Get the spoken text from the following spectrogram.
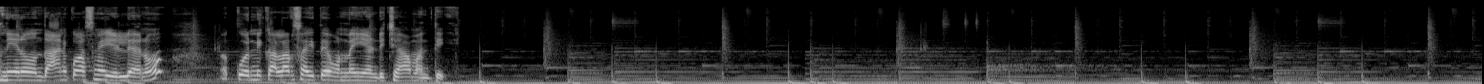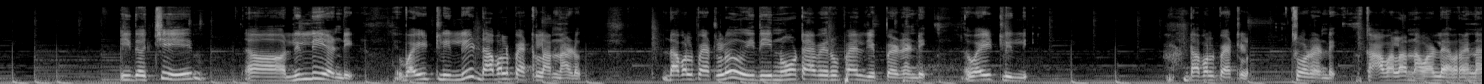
నేను దానికోసమే వెళ్ళాను. కొన్ని కలర్స్ అయితే ఉన్నాయండి చామంతి. ఇది వచ్చి లిల్లీ అండి. వైట్ లిల్లీ డబల్ పెట్టలు అన్నాడు. డబల్ పెట్టలు ఇది నూట యాభై రూపాయలు చెప్పాడండి. వైట్ లిల్లీ. డబల్ పెట్టలు. చూడండి కావాలన్న వాళ్ళు ఎవరైనా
